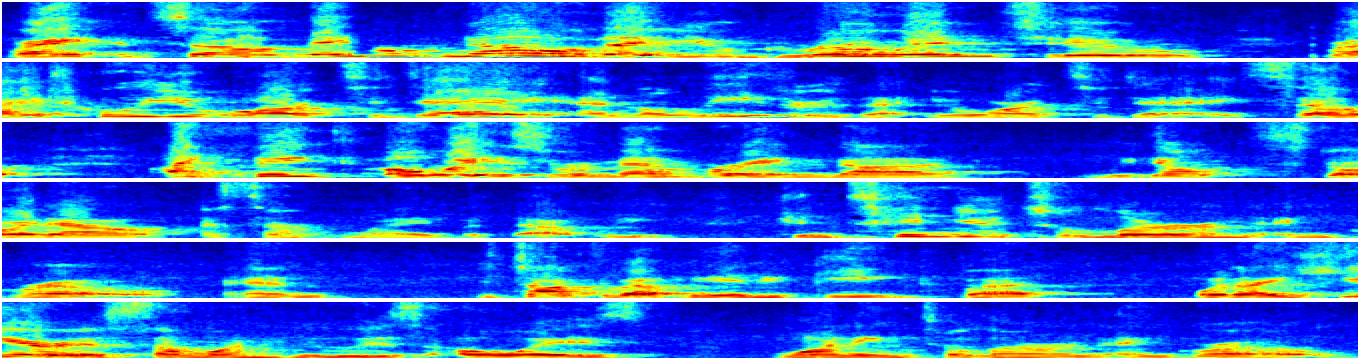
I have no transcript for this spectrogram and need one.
right? And so they don't know that you grew into, right, who you are today and the leader that you are today. So I think always remembering that we don't start out a certain way, but that we continue to learn and grow. And you talked about being a geek, but what I hear is someone who is always wanting to learn and grow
